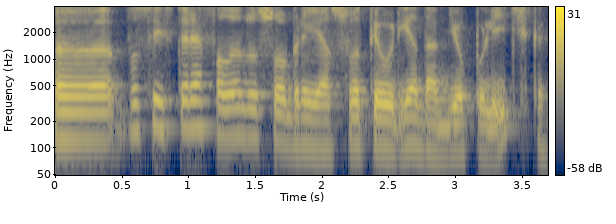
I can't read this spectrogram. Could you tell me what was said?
Uh, você estaria falando sobre a sua teoria da biopolítica?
